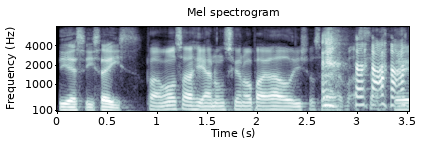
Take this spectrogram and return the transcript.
2016. Famosas y anuncio no pagado, dicho sea de paso. Sí,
